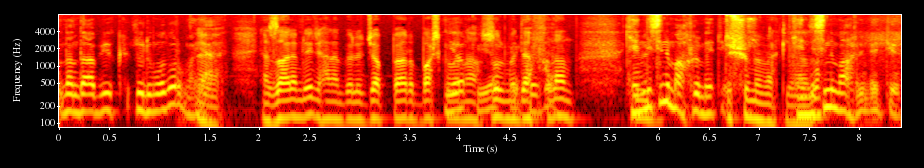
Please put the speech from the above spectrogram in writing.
Bundan daha büyük zulüm olur mu? Yani? Evet. Yani zalim deyince hani böyle cabbar, başkalarına yok, yok, zulmeden yok, falan kendisini mahrum ediyor. Düşünmemek lazım. Kendisini mahrum ediyor.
